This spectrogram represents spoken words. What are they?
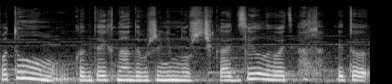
потом, когда их надо уже немножечко отделывать, это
